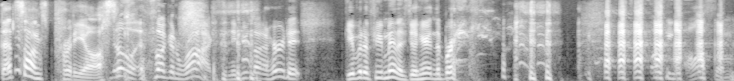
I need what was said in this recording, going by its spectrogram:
that song's pretty awesome. no, it fucking rocks. And if you've not heard it, give it a few minutes. You'll hear it in the break. fucking awesome.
